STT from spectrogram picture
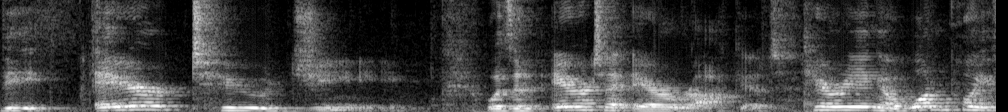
The Air 2 Genie was an air-to-air rocket carrying a 1.5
